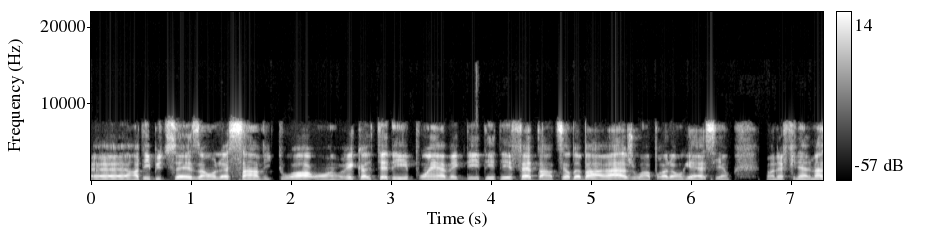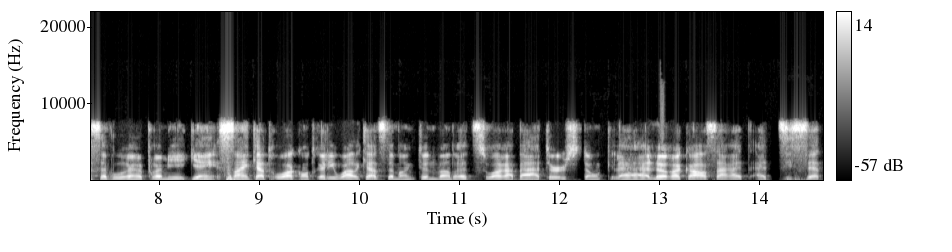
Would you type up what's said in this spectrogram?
euh, en début de saison, le 100 victoires. On récoltait des points avec des, défaites en tir de barrage ou en prolongation. On a finalement savouré un premier gain, 5 à 3 contre les Wildcats de Moncton vendredi soir à Batters. Donc, le record s'arrête à 17.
